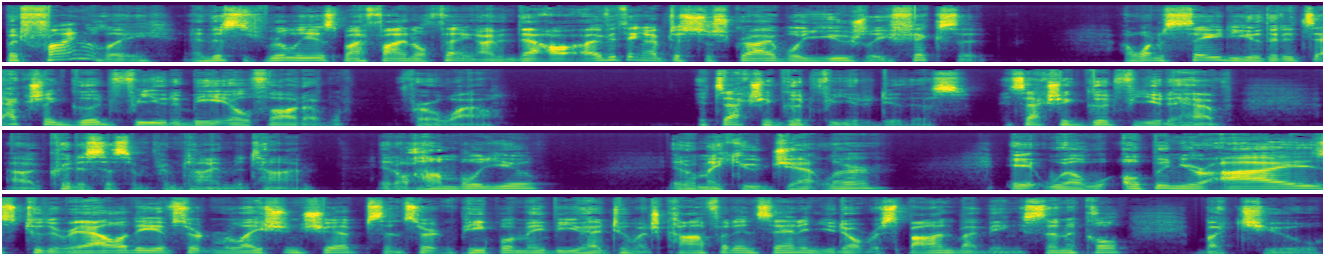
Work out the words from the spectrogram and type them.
But finally, and this is really is my final thing. I mean, that, everything I've just described will usually fix it. I want to say to you that it's actually good for you to be ill thought of for a while. It's actually good for you to do this. It's actually good for you to have uh, criticism from time to time. It'll humble you. It'll make you gentler. It will open your eyes to the reality of certain relationships and certain people maybe you had too much confidence in and you don't respond by being cynical, but you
